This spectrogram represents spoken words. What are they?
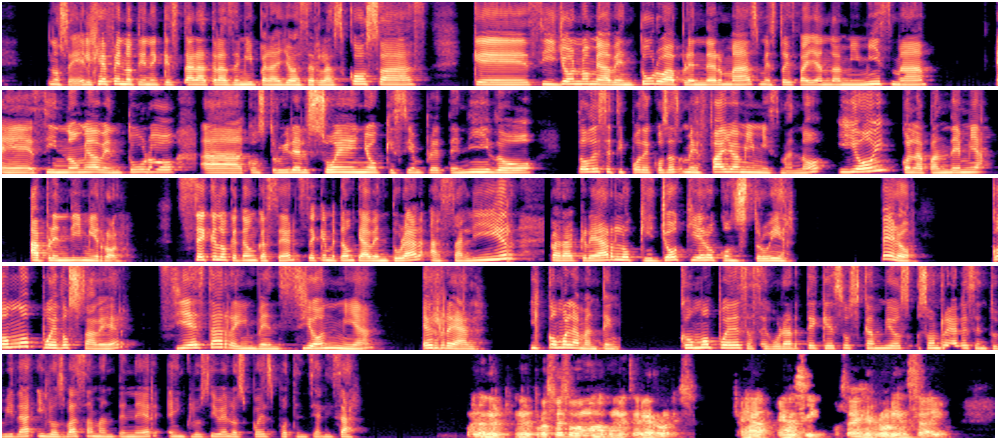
no sé, el jefe no tiene que estar atrás de mí para yo hacer las cosas, que si yo no me aventuro a aprender más, me estoy fallando a mí misma. Eh, si no me aventuro a construir el sueño que siempre he tenido, todo ese tipo de cosas, me fallo a mí misma, ¿no? Y hoy, con la pandemia, aprendí mi rol. Sé que es lo que tengo que hacer, sé que me tengo que aventurar a salir para crear lo que yo quiero construir. Pero, ¿cómo puedo saber si esta reinvención mía es real? ¿Y cómo la mantengo? ¿Cómo puedes asegurarte que esos cambios son reales en tu vida y los vas a mantener e inclusive los puedes potencializar? Bueno, en el, en el, proceso vamos a cometer errores. Es, a, es, así, o sea, es error y ensayo.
